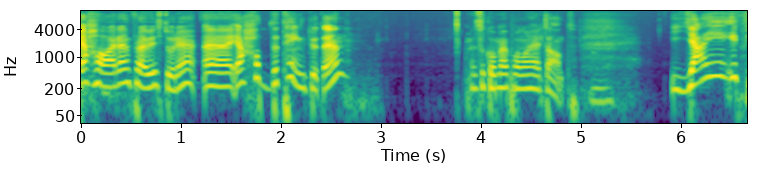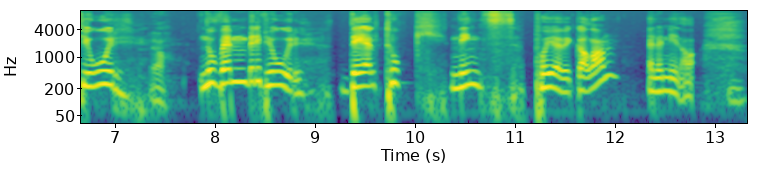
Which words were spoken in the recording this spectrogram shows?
Jeg har en flau historie. Eh, jeg hadde tenkt ut en, men så kom jeg på noe helt annet. Jeg i fjor, Ja. november i fjor, deltok NINS på Gjøvikgallaen, eller Nina, da,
